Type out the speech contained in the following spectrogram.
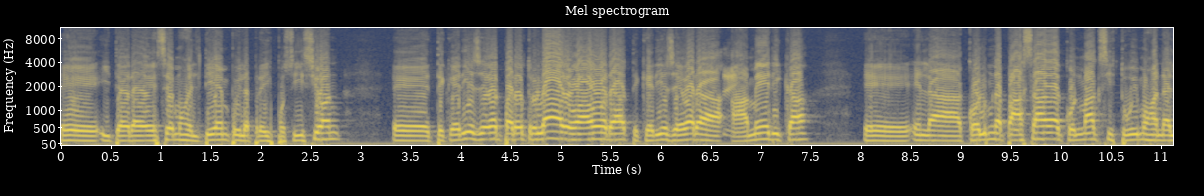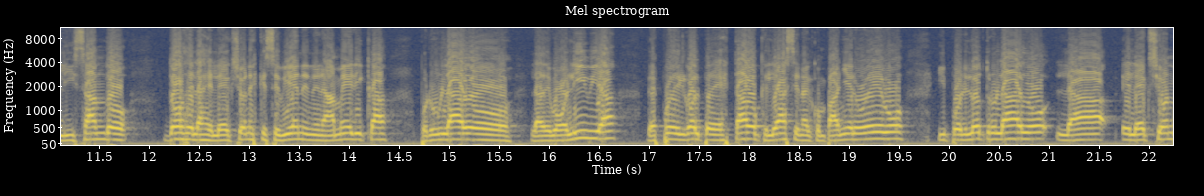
eh, y te agradecemos el tiempo y la predisposición. Eh, te quería llevar para otro lado ahora, te quería llevar a, América. en la columna pasada con Maxi estuvimos analizando dos de las elecciones que se vienen en América. Por un lado, la de Bolivia, después del golpe de Estado que le hacen al compañero Evo, y por el otro lado la elección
